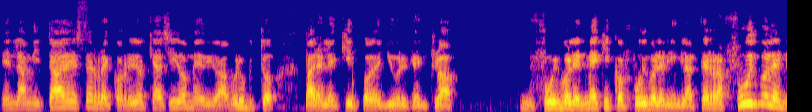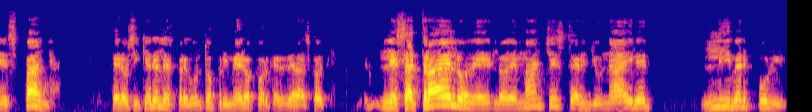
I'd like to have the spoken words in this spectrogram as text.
en la mitad de este recorrido que ha sido medio abrupto para el equipo de Jürgen Klopp. Fútbol en México, fútbol en Inglaterra, fútbol en España. Pero si quieren les pregunto primero porque de las cosas, les atrae lo de lo de Manchester United, Liverpool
